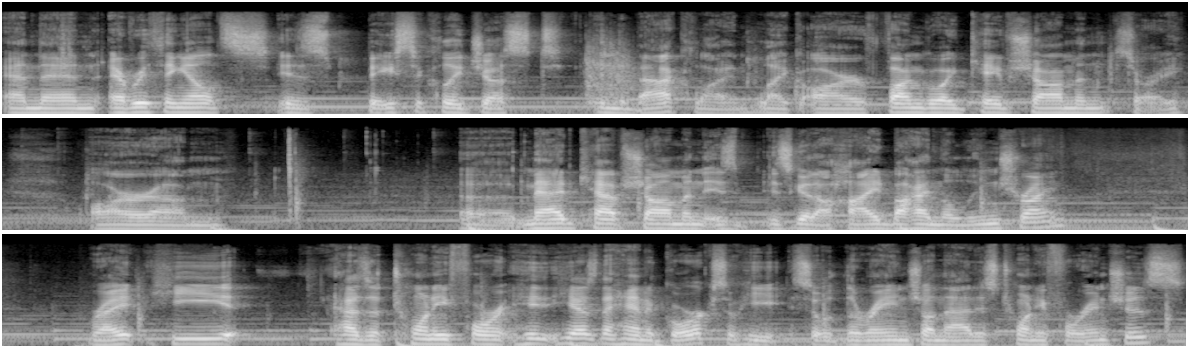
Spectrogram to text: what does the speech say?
and then everything else is basically just in the back line, like our fungoid cave shaman, sorry, our um, uh, madcap shaman is, is going to hide behind the loon shrine, right? He has a 24, he, he has the hand of Gork, so he so the range on that is 24 inches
